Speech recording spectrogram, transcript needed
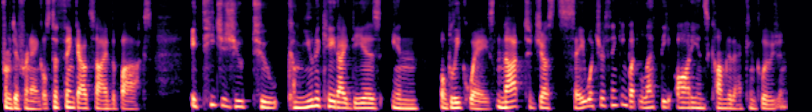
from different angles, to think outside the box. It teaches you to communicate ideas in oblique ways, not to just say what you're thinking, but let the audience come to that conclusion.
